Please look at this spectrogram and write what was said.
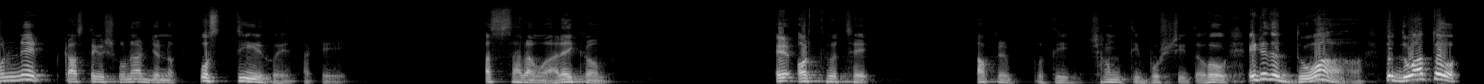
অন্যের কাছ থেকে শোনার জন্য অস্থির হয়ে থাকে। আসসালামু আলাইকুম। এর অর্থ হচ্ছে আপনার প্রতি শান্তি বর্ষিত হোক। এটা তো দোয়া। তো দোয়া তো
